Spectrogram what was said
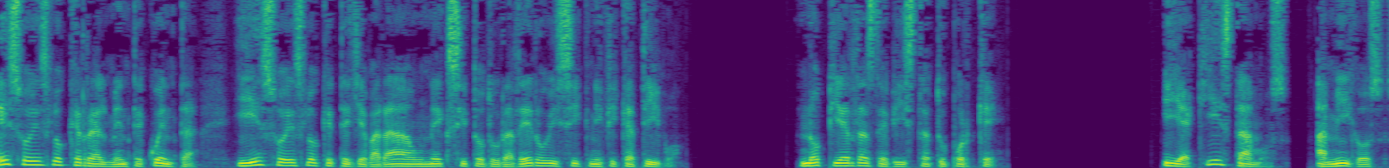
Eso es lo que realmente cuenta, y eso es lo que te llevará a un éxito duradero y significativo. No pierdas de vista tu porqué. Y aquí estamos, amigos,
